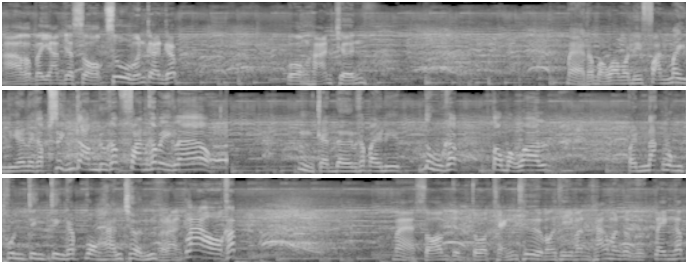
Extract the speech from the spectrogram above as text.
เอาครับพยายามจะสอกสู้เหมือนกันครับกองหานเฉินำแหมต้องบอกว่าวันนี้ฟันไม่เลี้ยงเลยครับ สิงห์ดำดูครับฟันเข้าไปอีกแล้วอืมแกเดินเข้าไปนี่ดูครับ ต้องบอกว่าเป็นนักลงทุนจริง ๆ ครับหว่องหานเฉินร่างกล้าออกครับ แม่ซ้อมจนตัวแข็งทื่อบางทีมันครั้งมันก็เกร็งครับ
